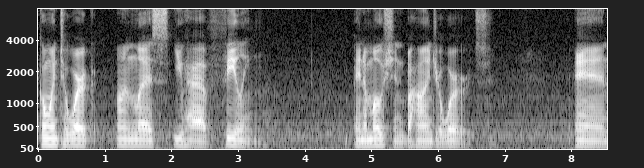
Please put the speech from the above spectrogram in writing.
going to work unless you have feeling and emotion behind your words. And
